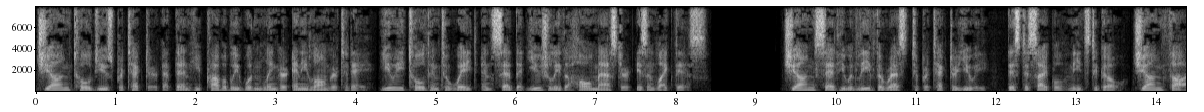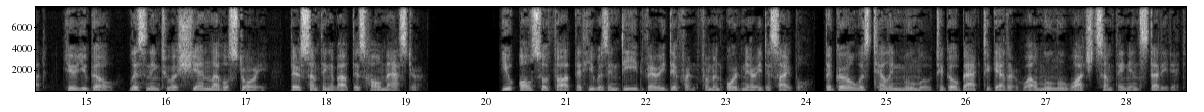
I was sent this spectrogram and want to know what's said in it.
Jiang told Yu's protector that then he probably wouldn't linger any longer today. Yui told him to wait and said that usually the hall master isn't like this. Jiang said he would leave the rest to protector Yui, this disciple needs to go. Jiang thought, here you go, listening to a Xian level story, there's something about this hall master. You also thought that he was indeed very different from an ordinary disciple. The girl was telling Mumu to go back together while Mumu watched something and studied it.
